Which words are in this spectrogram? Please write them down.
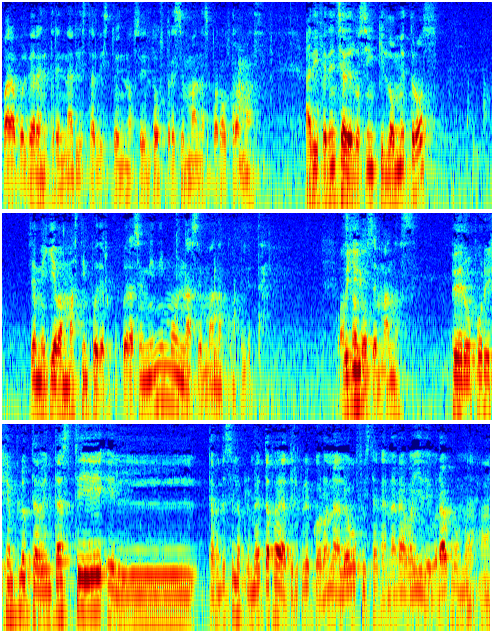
para volver a entrenar y estar listo en, no sé, en dos tres semanas para otra más. A diferencia de los 100 kilómetros, ya me lleva más tiempo de recuperación, mínimo una semana completa. O hasta Oye, dos semanas. Pero, por ejemplo, te aventaste el te aventaste la primera etapa de la Triple Corona, luego fuiste a ganar a Valle de Bravo, ¿no? Ajá.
